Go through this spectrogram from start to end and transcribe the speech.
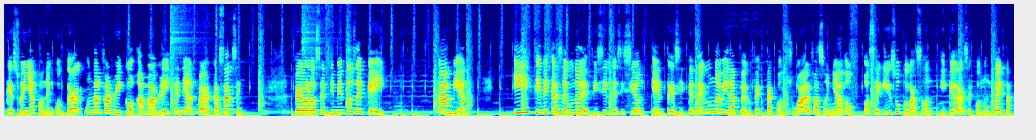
que sueña con encontrar un alfa rico, amable y genial para casarse. Pero los sentimientos de Kei cambian y tiene que hacer una difícil decisión entre si tener una vida perfecta con su alfa soñado o seguir su corazón y quedarse con un beta.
